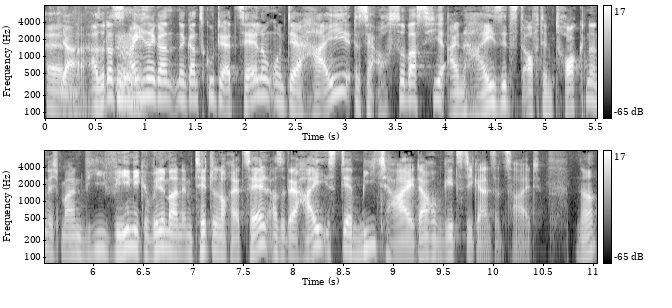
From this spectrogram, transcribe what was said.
Ähm, ja. Also das ist eigentlich eine, eine, ganz gute Erzählung. Und der Hai, das ist ja auch sowas hier, ein Hai sitzt auf dem Trocknen. Ich meine, wie wenig will man im Titel noch erzählen? Also der Hai ist der Miethai, darum geht's die ganze Zeit. Ne?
